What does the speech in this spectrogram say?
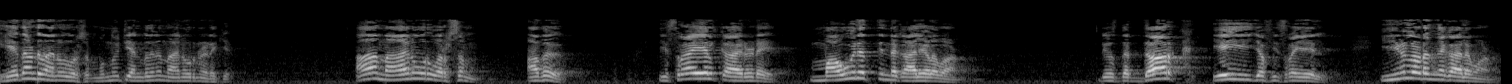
ഏതാണ്ട് നാനൂറ് വർഷം മുന്നൂറ്റി അൻപതിനും നാനൂറിനിടയ്ക്ക് ആ നാനൂറ് വർഷം അത് ഇസ്രായേൽക്കാരുടെ മൗനത്തിന്റെ കാലയളവാണ്. It was the dark age of Israel ഇരുളടഞ്ഞ കാലമാണ്.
